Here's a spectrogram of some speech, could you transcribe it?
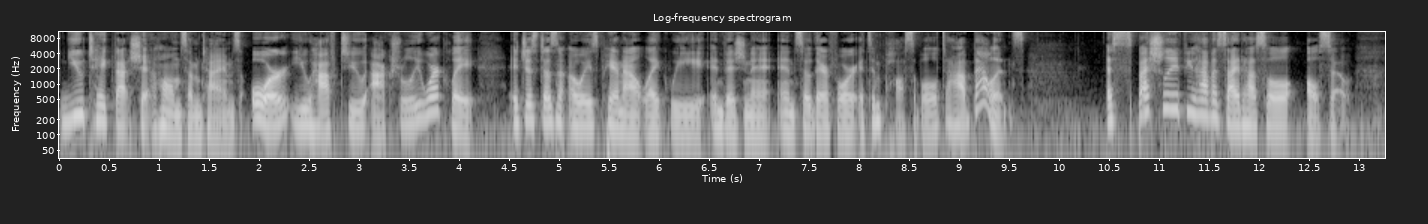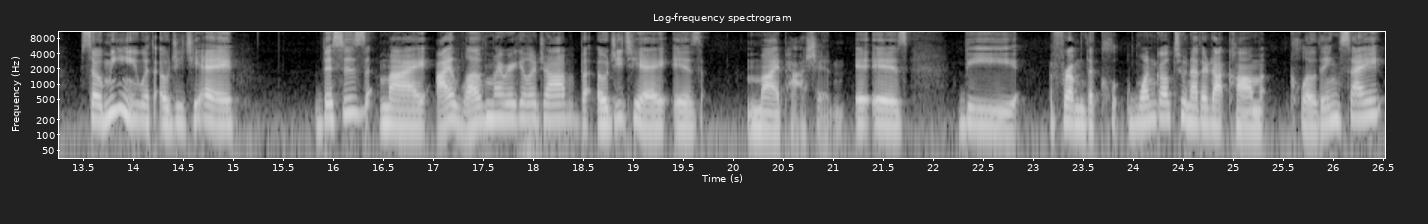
you take that shit home sometimes, or you have to actually work late. It just doesn't always pan out like we envision it. And so, therefore, it's impossible to have balance, especially if you have a side hustle, also. So, me with OGTA, this is my, I love my regular job, but OGTA is my passion. It is the, from the cl- one girl to another.com clothing site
